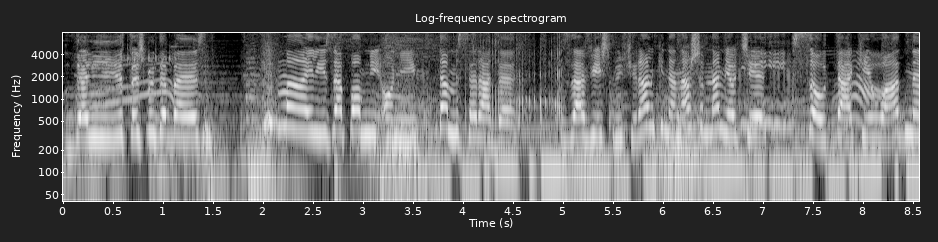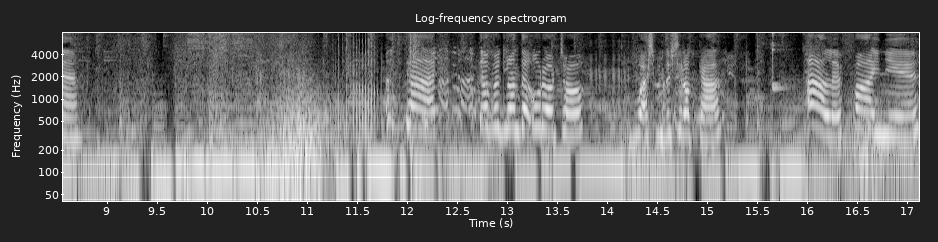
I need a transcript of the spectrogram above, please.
Danny, jesteśmy the best. Miley, zapomnij o nich. Damy se radę. Zawieźmy firanki na naszym namiocie. Są takie ładne. Tak, to wygląda uroczo. Właśnie do środka. Ale fajnie.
